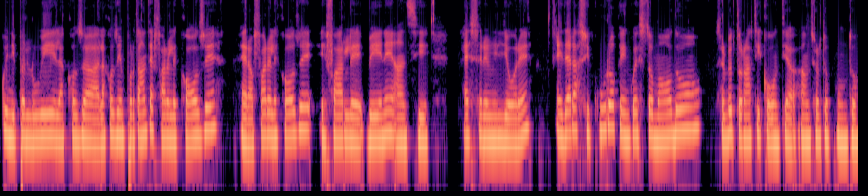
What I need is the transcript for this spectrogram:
Quindi per lui la cosa, la cosa importante è fare le cose, era fare le cose e farle bene, anzi essere migliore ed era sicuro che in questo modo sarebbero tornati i conti a, a un certo punto.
